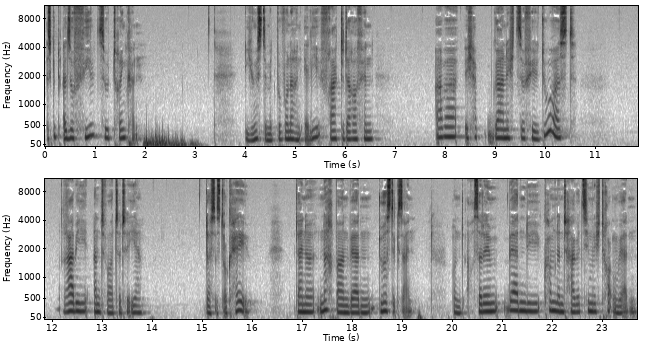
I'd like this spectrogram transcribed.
Es gibt also viel zu trinken. Die jüngste Mitbewohnerin Ellie fragte daraufhin, aber ich habe gar nicht so viel Durst. Rabi antwortete ihr, das ist okay. Deine Nachbarn werden durstig sein. Und außerdem werden die kommenden Tage ziemlich trocken werden.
